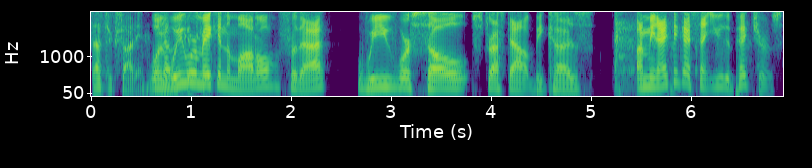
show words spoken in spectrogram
that's exciting. when That we were making the model for that, we were so stressed out because, I mean, I think I sent you the pictures.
